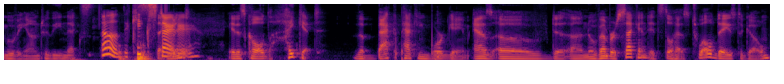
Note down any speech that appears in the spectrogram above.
Moving on to the next Oh, the Kickstarter. segment. It is called Hike It, the backpacking board game. As of uh, November 2nd, it still has 12 days to go.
